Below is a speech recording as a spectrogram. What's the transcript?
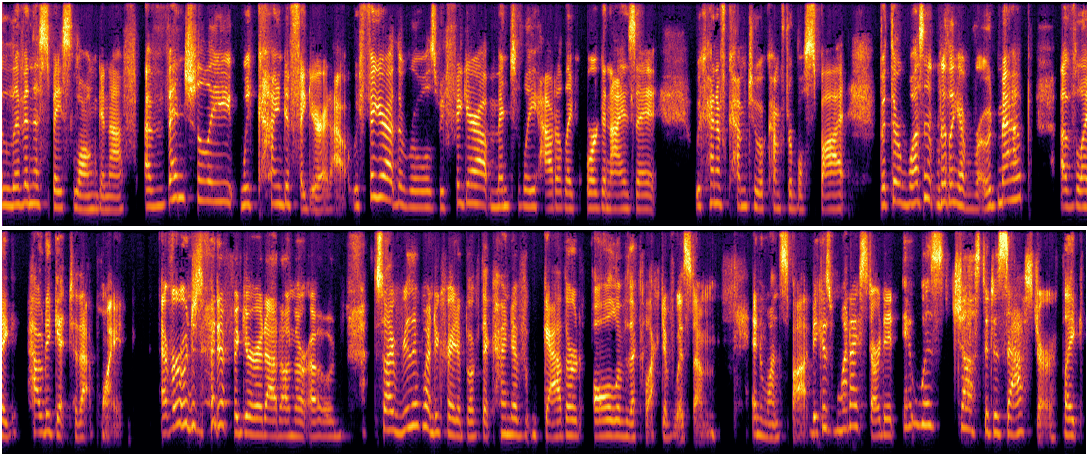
live in this space long enough, eventually we kind of figure it out. We figure out the rules, we figure out mentally how to like organize it. We kind of come to a comfortable spot, but there wasn't really a roadmap of like how to get to that point everyone just had to figure it out on their own. So I really wanted to create a book that kind of gathered all of the collective wisdom in one spot because when I started, it was just a disaster. Like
